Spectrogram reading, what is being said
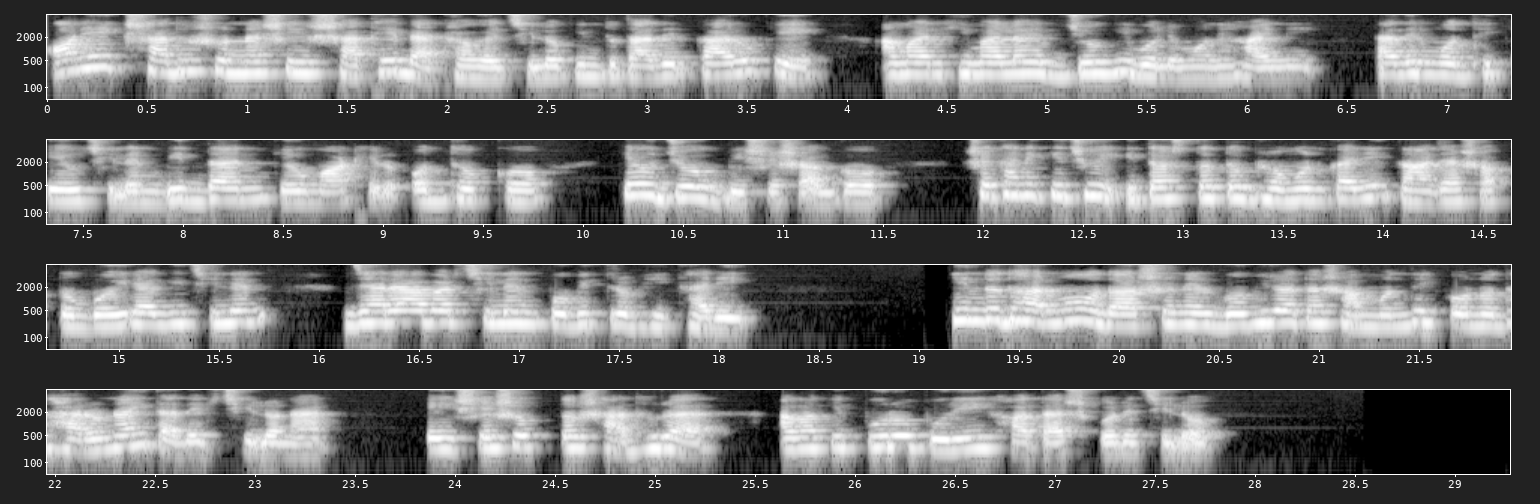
অনেক সাধু সন্ন্যাসীর সাথে দেখা হয়েছিল, কিন্তু তাদের কারোকে আমার হিমালয়ের যোগী বলে মনে হয়নি। তাদের মধ্যে কেউ ছিলেন বিদ্বান, কেউ মঠের অধ্যক্ষ, কেউ যোগ বিশেষজ্ঞ। সেখানে কিছু ইতস্তত ভ্রমণকারী গাঁজাসক্ত বৈরাগী ছিলেন, যারা আবার ছিলেন পবিত্র ভিখারি। হিন্দু ধর্ম ও দর্শনের গভীরতা সম্বন্ধে কোনো ধারণাই তাদের ছিল না। এই শেষোক্ত সাধুরা আমাকে পুরোপুরি হতাশ করেছিল।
